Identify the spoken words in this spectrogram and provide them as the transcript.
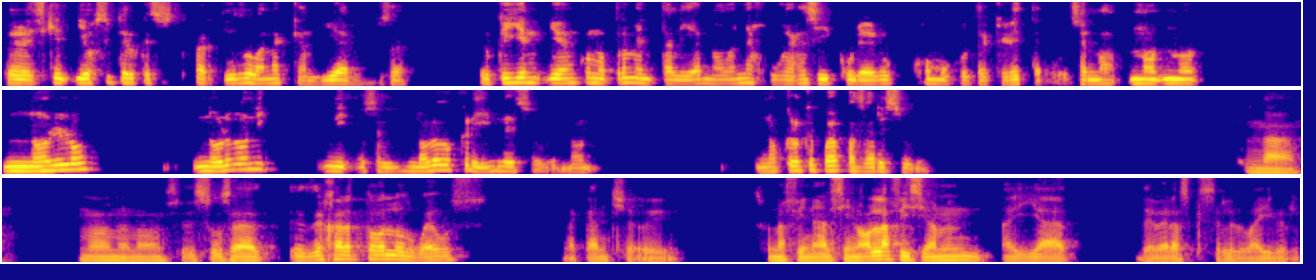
Pero es que yo sí creo que esos partidos lo van a cambiar. O sea, creo que llegan, con otra mentalidad, no van a jugar así culero como contra Querétaro. O sea, no, no, no, no lo, no lo veo ni, ni, o sea, no lo veo creíble eso, güey. No, no creo que pueda pasar eso, güey. No, no, no, no. Es, o sea, es dejar todos los huevos en la cancha, güey. Es una final. Si no, la afición ahí ya de veras que se les va a ir.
